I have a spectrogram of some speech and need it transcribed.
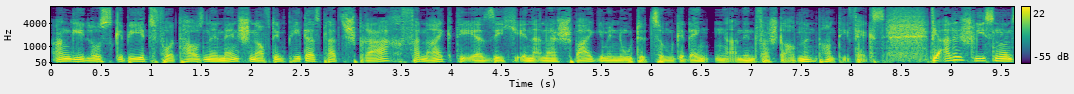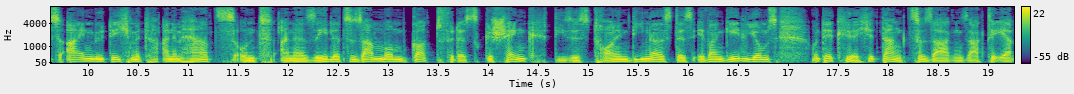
Angelusgebet vor tausenden Menschen auf dem Petersplatz sprach, verneigte verneigte er sich in einer Schweigeminute zum Gedenken an den verstorbenen Pontifex. Wir alle schließen uns einmütig mit einem Herz und einer Seele zusammen, um Gott für das Geschenk dieses treuen Dieners des Evangeliums und der Kirche Dank zu sagen, sagte er.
